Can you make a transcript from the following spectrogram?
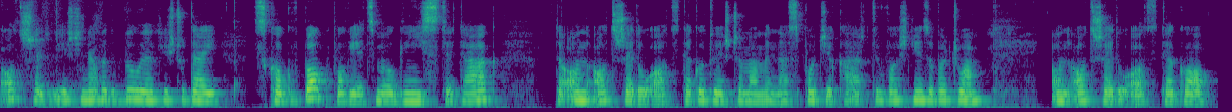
odszedł, jeśli nawet był jakiś tutaj skok w bok, powiedzmy, ognisty, tak? To on odszedł od tego. Tu jeszcze mamy na spodzie karty, właśnie zobaczyłam. On odszedł od tego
